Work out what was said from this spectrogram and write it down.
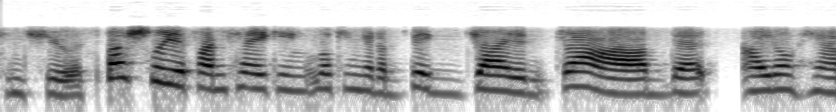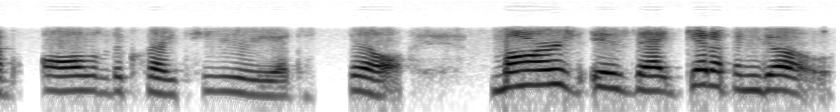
can chew, especially if I'm taking looking at a big giant job that I don't have all of the criteria to fill. Mars is that get up and go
